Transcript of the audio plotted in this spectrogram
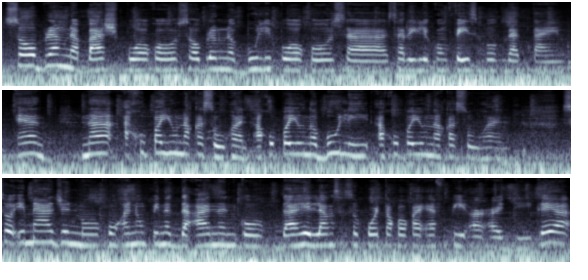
Sobrang nabash po ako, sobrang nabully po ako sa sarili kong Facebook that time. And na ako pa yung nakasuhan, ako pa yung nabully, ako pa yung nakasuhan. So imagine mo kung anong pinagdaanan ko dahil lang sa suporta ko kay FPRRD. Kaya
